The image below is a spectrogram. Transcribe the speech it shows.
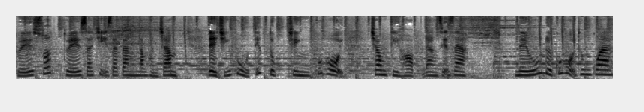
thuế suất thuế giá trị gia tăng 5% để chính phủ tiếp tục trình Quốc hội trong kỳ họp đang diễn ra. Nếu được Quốc hội thông qua,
